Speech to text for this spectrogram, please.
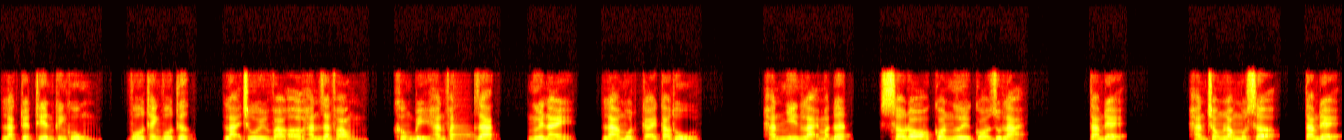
Lạc tuyệt thiên kinh khủng, vô thanh vô tức, lại chui vào ở hắn gian phòng, không bị hắn phát giác, người này, là một cái cao thủ. Hắn nhìn lại mặt đất, sau đó con ngươi co rụt lại. Tam đệ. Hắn trong lòng một sợ, tam đệ,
